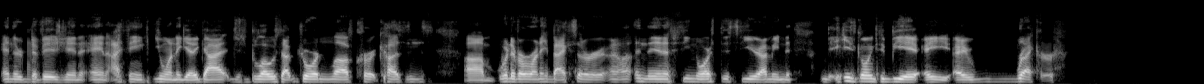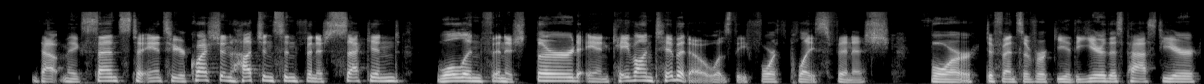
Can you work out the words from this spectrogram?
in their division. And I think you want to get a guy that just blows up Jordan Love, Kirk Cousins, um, whatever running backs that are uh, in the NFC North this year. I mean, he's going to be a, a, a wrecker. That makes sense. To answer your question, Hutchinson finished second Woolen finished third, and Kayvon Thibodeaux was the fourth place finish for Defensive Rookie of the Year this past year.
